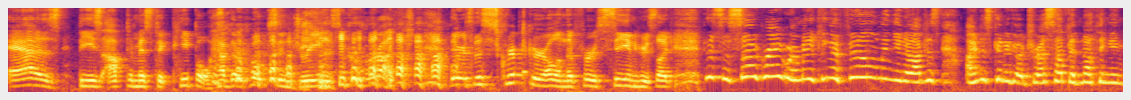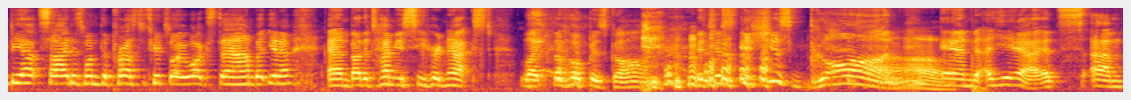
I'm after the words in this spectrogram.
as these optimistic people have their hopes and dreams crushed. There's the script girl in the first scene who's like, "This is so great. We're making a film, and you know, I'm just, I'm just gonna go dress up in nothing and be outside as one of the prostitutes while he walks down." But you know, and by the time you see her next, like the hope is gone. It's just, it's just gone. Oh. And uh, yeah, it's, um,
